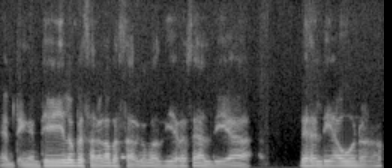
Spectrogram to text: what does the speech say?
en, MTV lo empezaron a pasar como 10 veces al día desde el día uno, ¿no?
